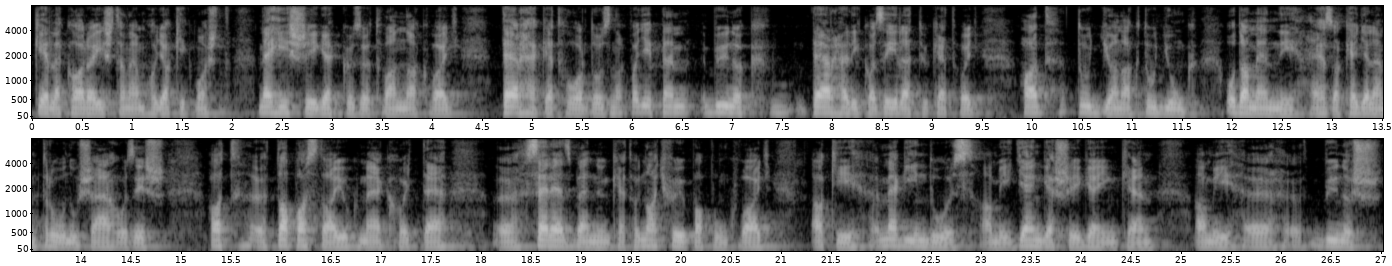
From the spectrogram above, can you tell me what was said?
Kérlek arra, Istenem, hogy akik most nehézségek között vannak, vagy terheket hordoznak, vagy éppen bűnök terhelik az életüket, hogy hadd tudjanak, tudjunk oda menni ehhez a kegyelem trónusához, és hadd tapasztaljuk meg, hogy Te szeretsz bennünket, hogy nagy főpapunk vagy, aki megindulsz a mi gyengeségeinken, a mi bűnös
